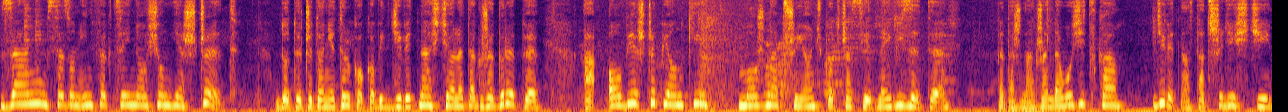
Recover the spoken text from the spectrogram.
zanim sezon infekcyjny osiągnie szczyt. Dotyczy to nie tylko COVID-19, ale także grypy, a obie szczepionki można przyjąć podczas jednej wizyty. Katarzyna Grzęda-Łozicka, 19.30.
